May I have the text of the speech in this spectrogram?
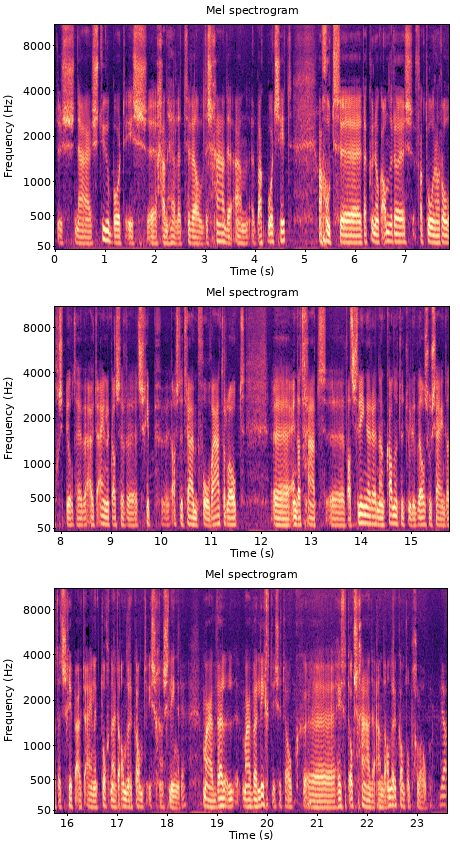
dus naar stuurboord is uh, gaan hellen... terwijl de schade aan bakboord zit. Maar goed, uh, daar kunnen ook andere factoren een rol gespeeld hebben. Uiteindelijk als er, uh, het schip, als de truim vol water loopt... en dat gaat wat slingeren... dan kan het natuurlijk wel zo zijn dat het schip uiteindelijk... toch naar de andere kant is gaan slingeren. Maar, wel, maar wellicht is het ook, heeft het ook schade aan de andere kant opgelopen. Ja.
